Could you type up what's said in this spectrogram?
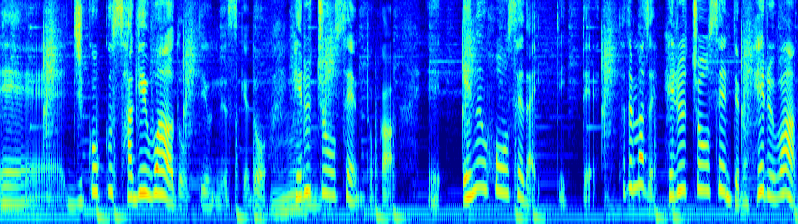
えー自国下げワードっていうんですけど、うん。ヘル朝鮮とか、えー N 法世代って言って例えばまずヘル朝鮮っていうのはヘルは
